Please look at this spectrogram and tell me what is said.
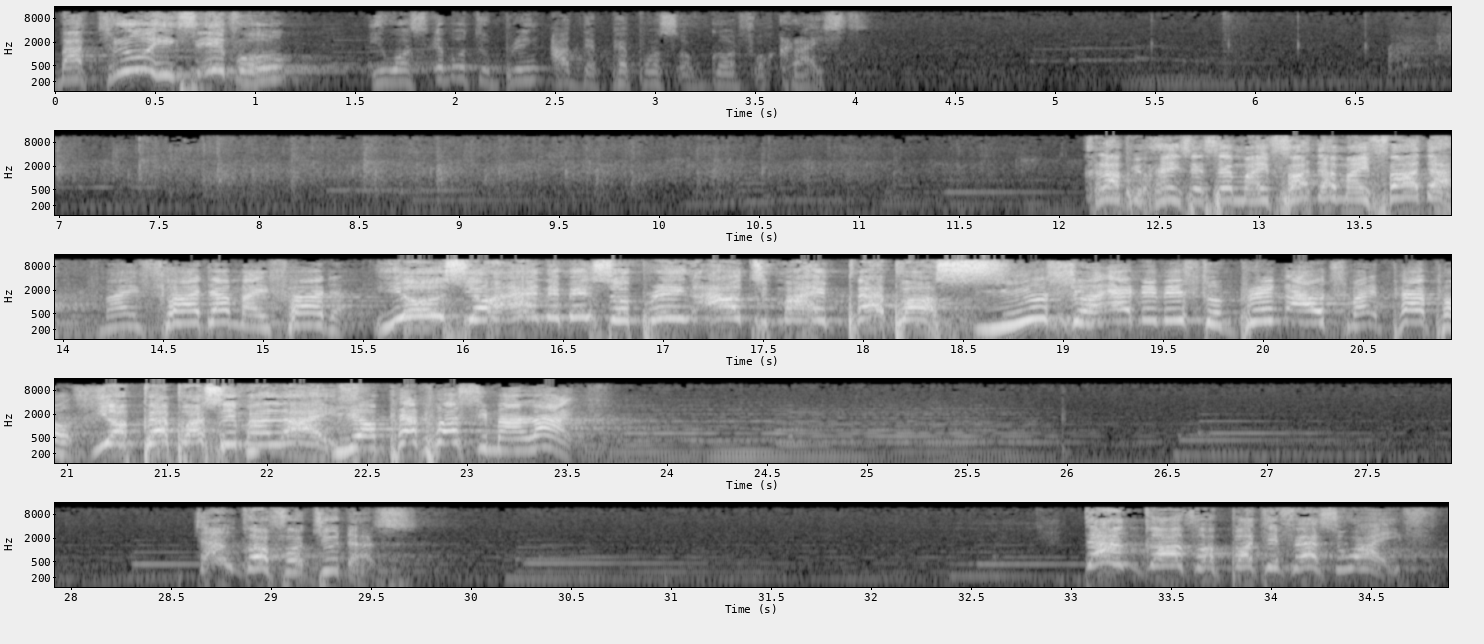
but through his evil, he was able to bring out the purpose of God for Christ. Clap your hands and say, My father, my father. My father, my father. Use your enemies to bring out my purpose. Use your enemies to bring out my purpose. Your purpose in my life. Your purpose in my life. Thank God for Judas. Thank God for Potiphar's wife.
